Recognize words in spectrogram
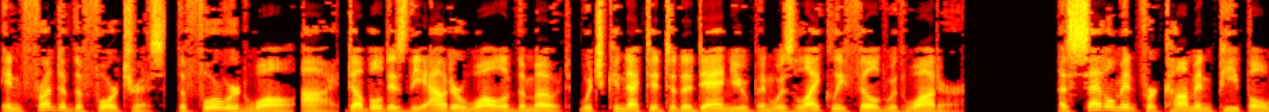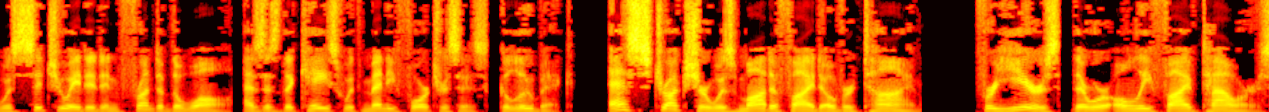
In front of the fortress, the forward wall I doubled as the outer wall of the moat, which connected to the Danube and was likely filled with water. A settlement for common people was situated in front of the wall, as is the case with many fortresses. Golubac's structure was modified over time. For years, there were only five towers.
